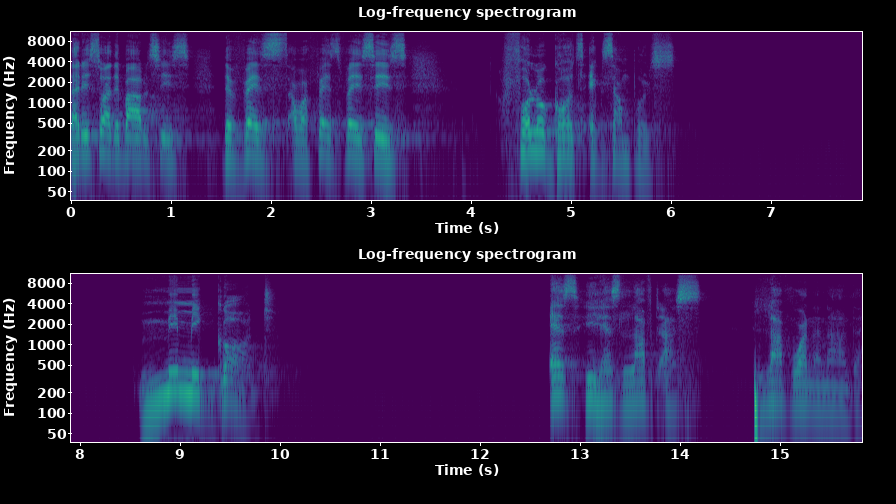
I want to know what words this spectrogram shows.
That is why the Bible says, the verse, our first verse says, follow God's examples. Mimic God as He has loved us. Love one another.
